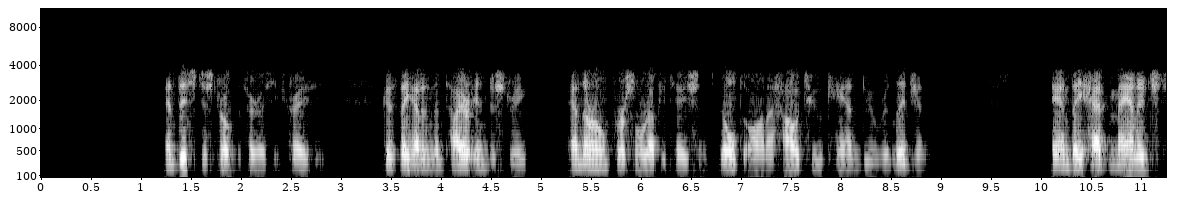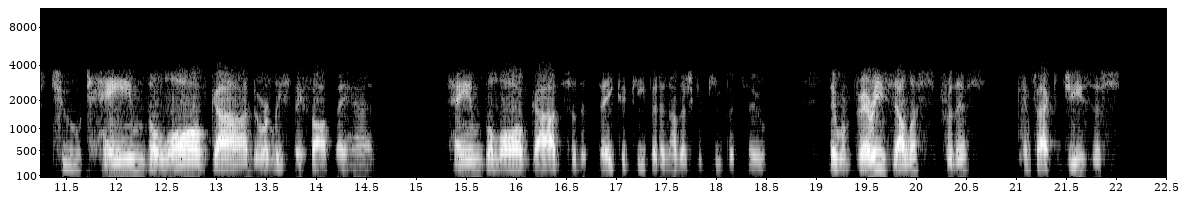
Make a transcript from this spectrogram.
And this just drove the Pharisees crazy because they had an entire industry and their own personal reputations built on a how to can do religion. And they had managed to tame the law of God, or at least they thought they had, tame the law of God so that they could keep it and others could keep it too. They were very zealous for this. In fact, Jesus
